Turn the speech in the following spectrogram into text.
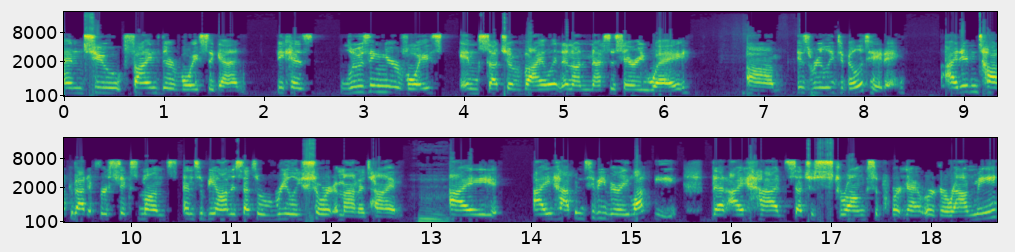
and to find their voice again because losing your voice in such a violent and unnecessary way um, is really debilitating. I didn't talk about it for six months, and to be honest, that's a really short amount of time. I I happen to be very lucky that I had such a strong support network around me,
